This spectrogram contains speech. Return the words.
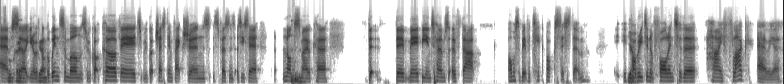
Um, okay. So, you know, we've yeah. got the winter months, we've got COVID, we've got chest infections. This person's, as you say, non-smoker. that there may be in terms of that almost a bit of a tick box system it yeah. probably didn't fall into the high flag area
